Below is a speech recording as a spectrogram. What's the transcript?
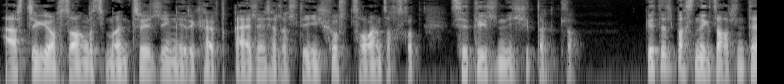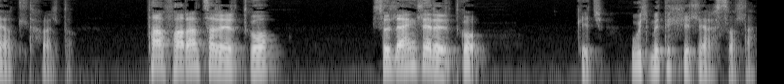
Арчигийн усан онгоц Монтреалийн эрэг хавьд гайлын шалгалтын их урт цуваан зогсоход сэтгэл нь ихэд догтлоо. Гэтэл бас нэг зовлонтой явдал тохиолдов. Та Францаар ярьдгүү Эсвэл англиар ярьдгүү гэж үл мэдэх хэлээр асуулаа.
